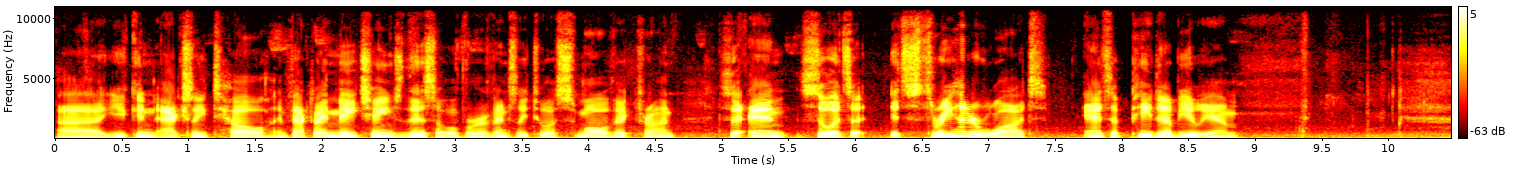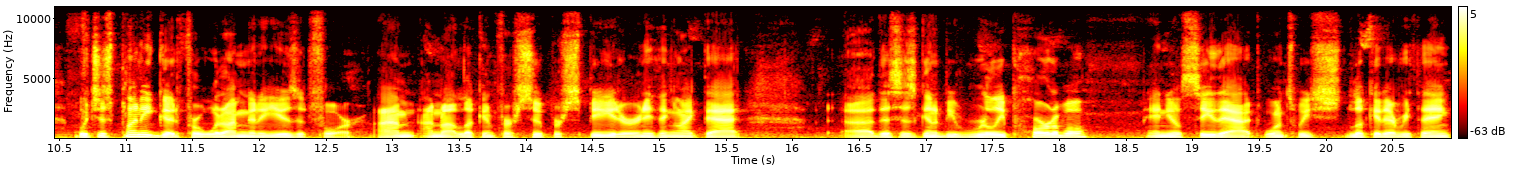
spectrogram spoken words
Uh, you can actually tell. In fact, I may change this over eventually to a small Victron. So and so it's a it's 300 watts and it's a PWM, which is plenty good for what I'm going to use it for. I'm I'm not looking for super speed or anything like that. Uh, this is going to be really portable, and you'll see that once we look at everything.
